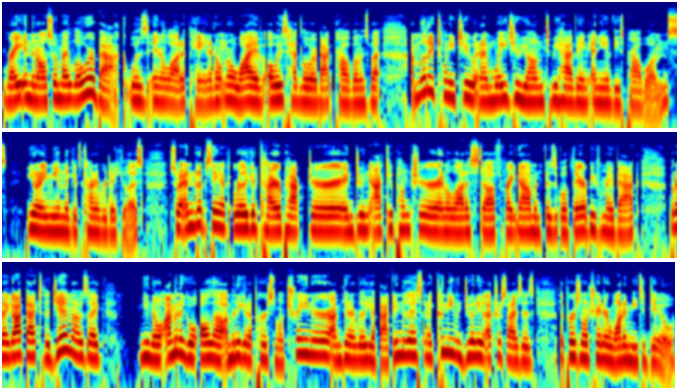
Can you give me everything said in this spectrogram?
right? And then also my lower back was in a lot of pain. I don't know why I've always had lower back problems, but I'm literally 22 and I'm way too young to be having any of these problems. You know what I mean? Like it's kind of ridiculous. So I ended up seeing a really good chiropractor and doing acupuncture and a lot of stuff. Right now I'm in physical therapy for my back. But when I got back to the gym, I was like, you know, I'm going to go all out. I'm going to get a personal trainer. I'm going to really get back into this. And I couldn't even do any of the exercises the personal trainer wanted me to do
